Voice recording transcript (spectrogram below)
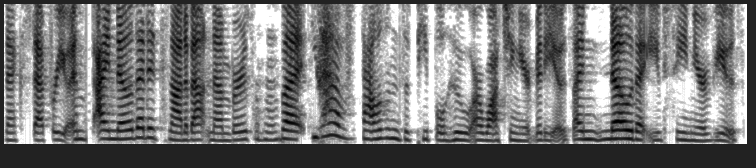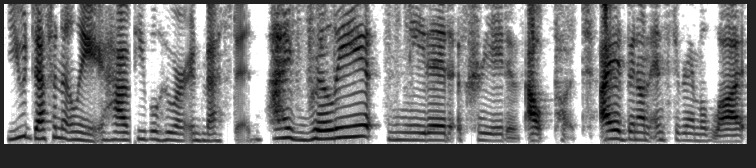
next step for you? And I know that it's not about numbers, mm-hmm. but you have thousands of people who are watching your videos. I know that you've seen your views. You definitely have people who are invested. I really needed a creative output. I had been on Instagram a lot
